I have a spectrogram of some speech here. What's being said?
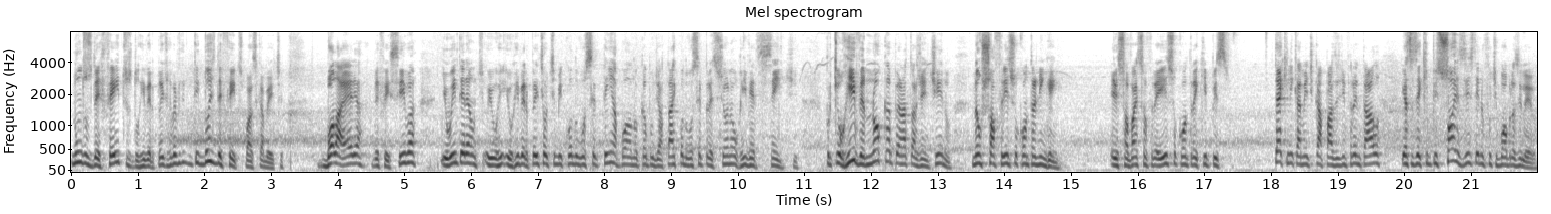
num dos defeitos do River Plate. O River Plate tem dois defeitos, basicamente. Bola aérea, defensiva, e o Inter é um, e o River Plate é o time quando você tem a bola no campo de ataque, quando você pressiona, o River sente. Porque o River, no campeonato argentino, não sofre isso contra ninguém. Ele só vai sofrer isso contra equipes tecnicamente capazes de enfrentá-lo, e essas equipes só existem no futebol brasileiro.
